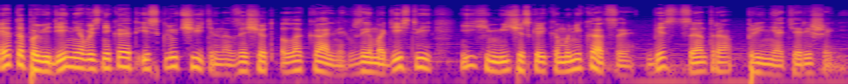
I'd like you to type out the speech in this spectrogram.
Это поведение возникает исключительно за счет локальных взаимодействий и химической коммуникации, без центра принятия решений.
